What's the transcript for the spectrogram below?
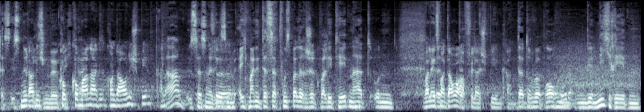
Das ist eine Dadurch, Riesenmöglichkeit. Koman hat- konnte auch nicht spielen? Kann Klar, ist das eine äh, Riesen. Ich meine, dass er fußballerische Qualitäten hat und Weil er jetzt mal äh, dauerhaft vielleicht spielen kann. darüber brauchen wir nicht reden.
